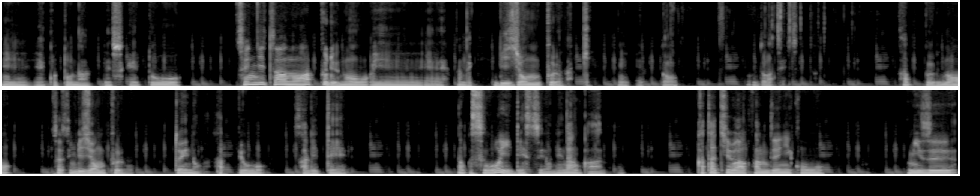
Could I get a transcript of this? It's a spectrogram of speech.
えー、ことなんですけど、先日あの、アップルの、えー、なんだっけ、ビジョンプロだっけえー、っと、ど忘れちゃった。アップルの、そうですね、ビジョンプロというのが発表されて、なんかすごいですよね。なんか、形は完全にこう、水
